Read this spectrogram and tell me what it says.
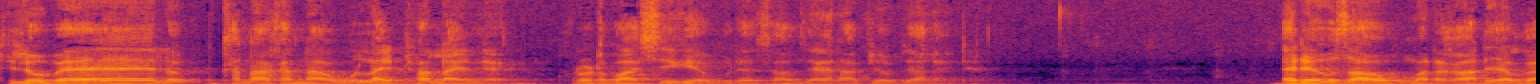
ဒီလိုပဲလို့ခဏခဏဝတ်လိုက်ထွက်လိုက်နဲ့ကိုတော်တပါရှိခဲ့ဘူးတဲ့ဆိုတော့ဦးဇင်းအဲ့ဒါပြောပြလိုက်တယ်အဲ့ဒီဥစ္စာကိုဟိုမှာတကားတယောက်က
